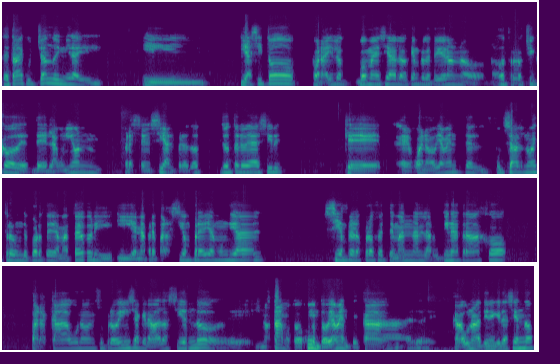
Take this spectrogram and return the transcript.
estaba escuchando y mira, y, y, así todo, por ahí lo, vos me decías los ejemplos que te dieron los, otros chicos de, de la unión presencial, pero yo, te lo voy a decir que, eh, bueno, obviamente el futsal nuestro es un deporte amateur y, en la preparación previa al mundial siempre los profes te mandan la rutina de trabajo para cada uno en su provincia que la vaya haciendo eh, y no estamos todos juntos, obviamente, cada, cada uno la tiene que ir haciendo.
